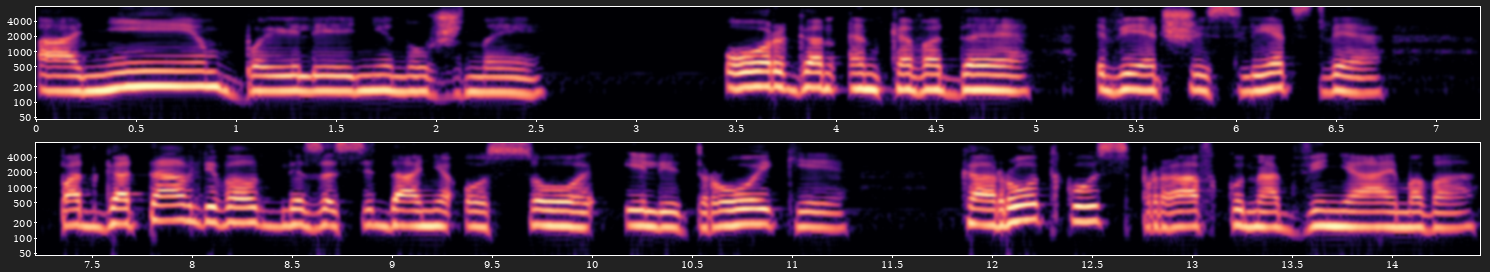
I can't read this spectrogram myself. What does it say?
Они были не нужны. Орган НКВД, ведший следствие, подготавливал для заседания ОСО или тройки короткую справку на обвиняемого,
